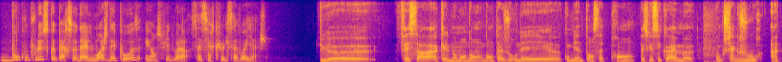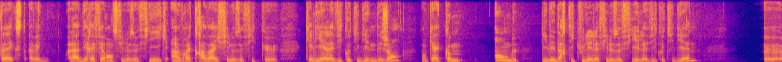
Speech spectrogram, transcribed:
beaucoup plus que personnelle. Moi, je dépose et ensuite, voilà, ça circule, ça voyage. Tu fais ça à quel moment dans, ta journée? Combien de temps ça te prend? Parce que c'est quand même, donc chaque jour, un texte avec des références philosophiques, un vrai travail philosophique qui est lié à la vie quotidienne des gens. Donc, il y a comme angle l'idée d'articuler la philosophie et la vie quotidienne. Euh,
